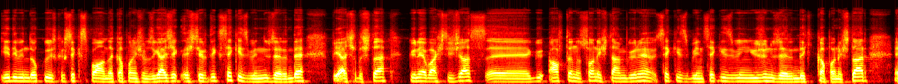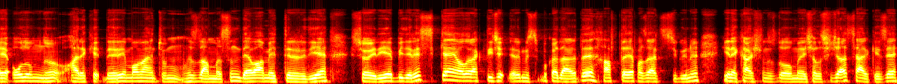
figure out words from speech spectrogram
7948 puanda kapanışımızı gerçekleştirdik. 8000'in üzerinde bir açılışta güne başlayacağız. E, haftanın son işlem günü 8000 8100'ün üzerindeki kapanışlar e, olumlu hareketleri, momentum hızlanmasını devam ettirir diye söyleyebiliriz. Genel olarak diyeceklerimiz bu kadardı. Haftaya pazartesi günü yine karşınızda olmaya çalışacağız. Herkese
